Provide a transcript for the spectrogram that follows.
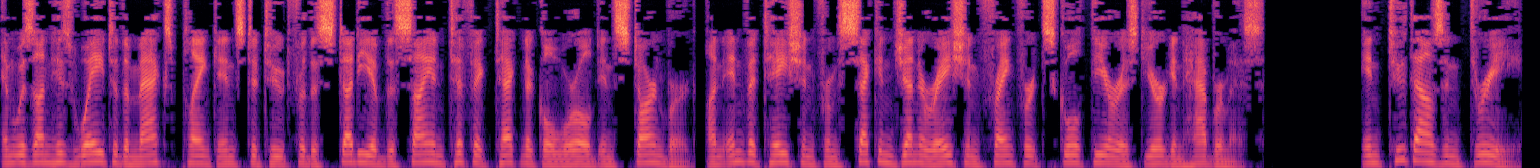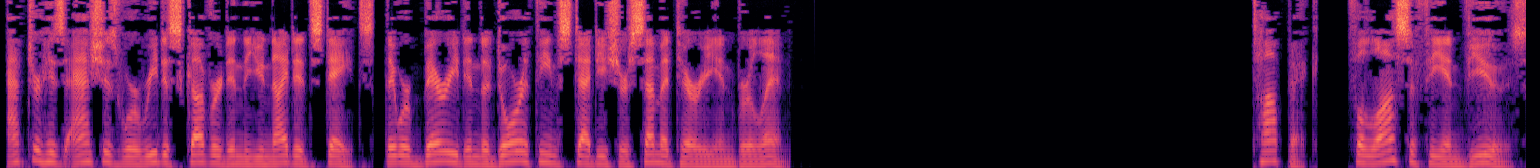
and was on his way to the Max Planck Institute for the Study of the Scientific Technical World in Starnberg, on invitation from second-generation Frankfurt School theorist Jürgen Habermas. In 2003, after his ashes were rediscovered in the United States, they were buried in the Dorotheenstädtischer Cemetery in Berlin. Philosophy and views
